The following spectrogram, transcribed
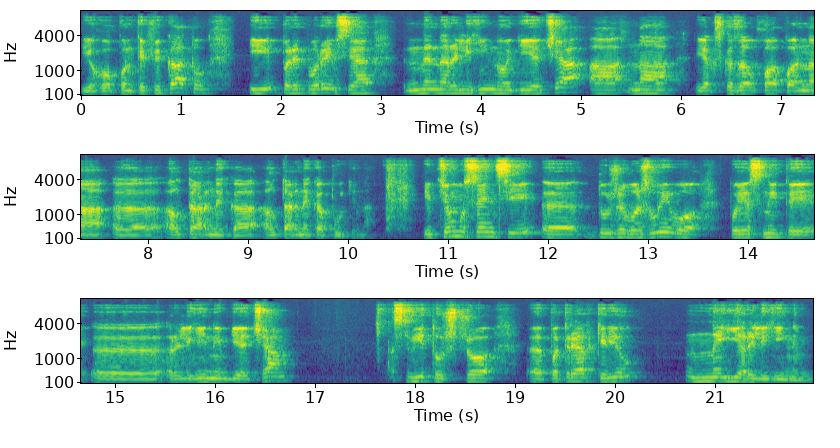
його понтифікату, і перетворився не на релігійного діяча, а на, як сказав папа, на е, алтарника, алтарника Путіна. І в цьому сенсі е, дуже важливо пояснити е, релігійним діячам світу, що е, патріарх Кирил не є релігійним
